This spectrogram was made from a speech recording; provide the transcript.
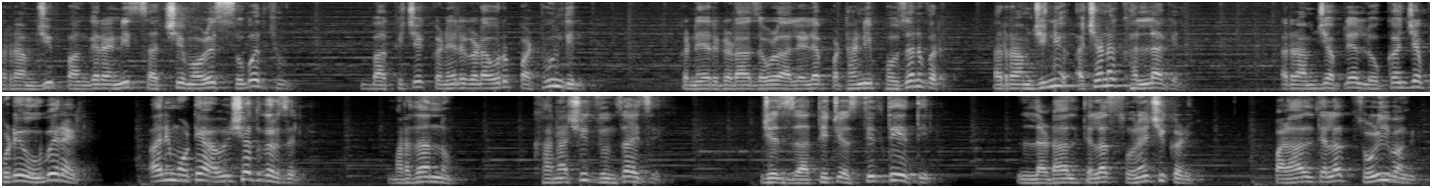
रामजी पांगऱ्यांनी सातशे मावळे सोबत घेऊन बाकीचे कणेरगडावर पाठवून दिले. कणेरगडाजवळ आलेल्या पठाणी फौजांवर रामजीने अचानक हल्ला केला. रामजी आपल्या लोकांच्या पुढे उभे राहिले आणि मोठ्या आयुष्यात गरजले. मर्दांनो खानाशी झुंजायचे. जे जातीचे असतील ते येतील. लढाल त्याला सोन्याची कडी पळाल त्याला चोळी बांगडी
